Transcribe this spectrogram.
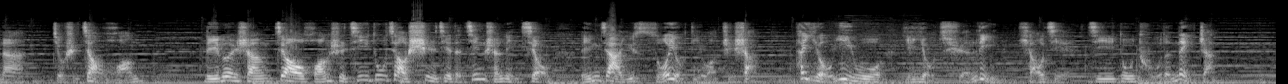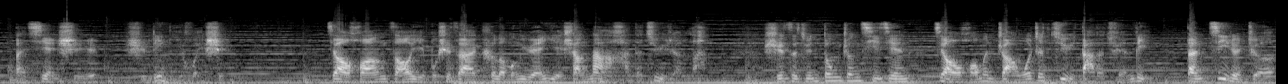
那就是教皇。理论上，教皇是基督教世界的精神领袖，凌驾于所有帝王之上。他有义务，也有权利调解基督徒的内战。但现实是另一回事。教皇早已不是在克勒蒙原野上呐喊的巨人了。十字军东征期间，教皇们掌握着巨大的权力，但继任者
